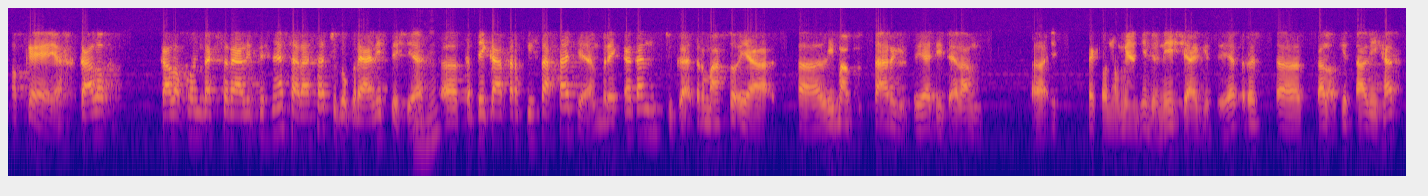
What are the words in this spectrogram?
Oke ya, kalau kalau konteks realistisnya saya rasa cukup realistis ya. Mhm. Eh, ketika terpisah saja, mereka kan juga termasuk ya eh, lima besar gitu ya di dalam uh, perekonomian Indonesia gitu ya. Terus kalau kita lihat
